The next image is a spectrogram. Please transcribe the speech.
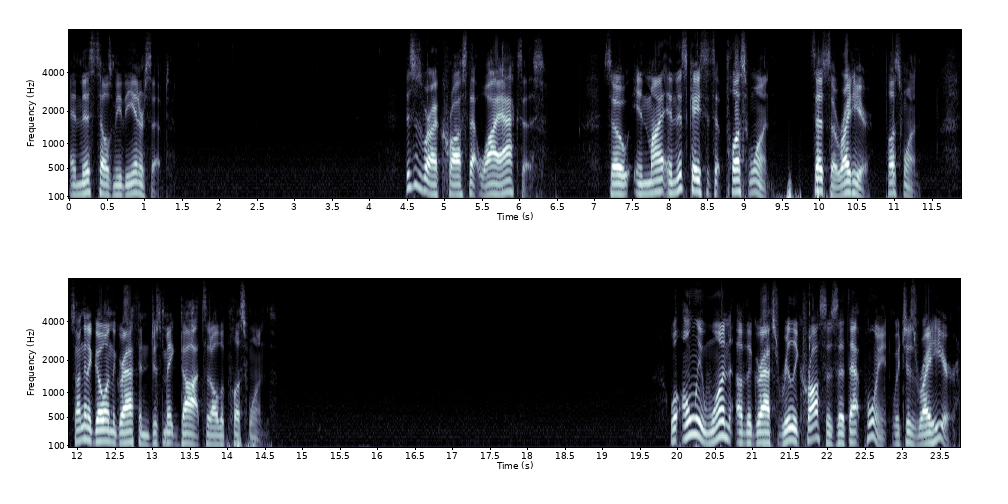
and this tells me the intercept. This is where I cross that y-axis. So in my in this case, it's at plus 1. It says so right here, plus 1. So I'm going to go on the graph and just make dots at all the plus ones. Well, only one of the graphs really crosses at that point, which is right here.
